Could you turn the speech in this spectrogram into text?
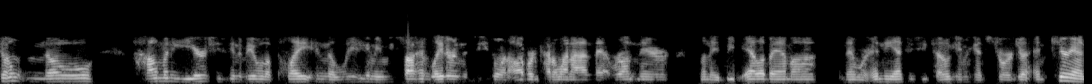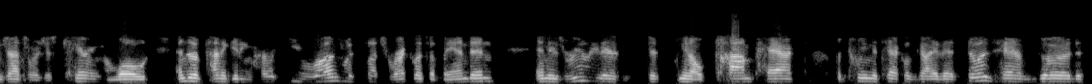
don't know how many years he's going to be able to play in the league. I mean, we saw him later in the season when Auburn kind of went on that run there when they beat Alabama. Then we're in the SEC title game against Georgia, and Kerryon Johnson was just carrying the load. Ended up kind of getting hurt. He runs with such reckless abandon, and is really that just you know compact between the tackles guy that does have good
